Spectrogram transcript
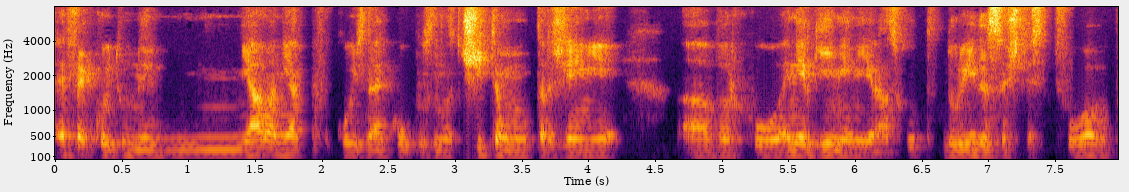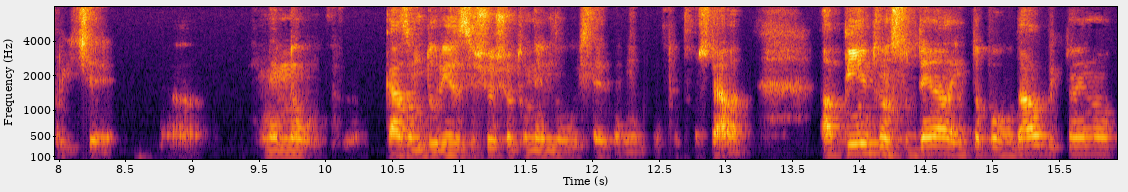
ефект, който не, няма някакво, кой знае колко значително отражение а, върху енергийния ни разход, дори да съществува, въпреки че а, не много, казвам дори да съществува, защото не много изследвания го потвърждават. А пиенето на студена и топла вода обикновено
